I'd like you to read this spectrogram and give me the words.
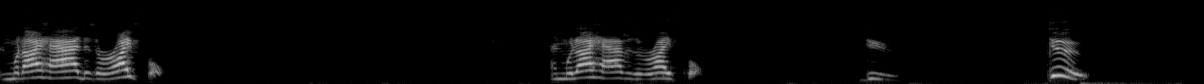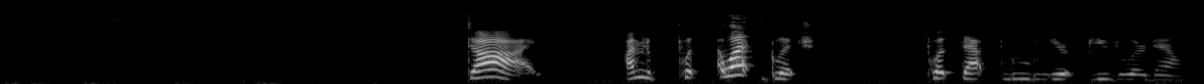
And what I had is a rifle. And what I have is a rifle. Dude. Dude. Die. I'm gonna put, what? Glitch. Put that bugler, bugler down.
